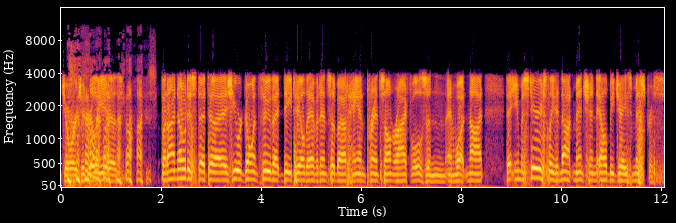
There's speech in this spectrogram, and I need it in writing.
George. It really is. But I noticed that uh, as you were going through that detailed evidence about handprints on rifles and and whatnot, that you mysteriously did not mention LBJ's mistress.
